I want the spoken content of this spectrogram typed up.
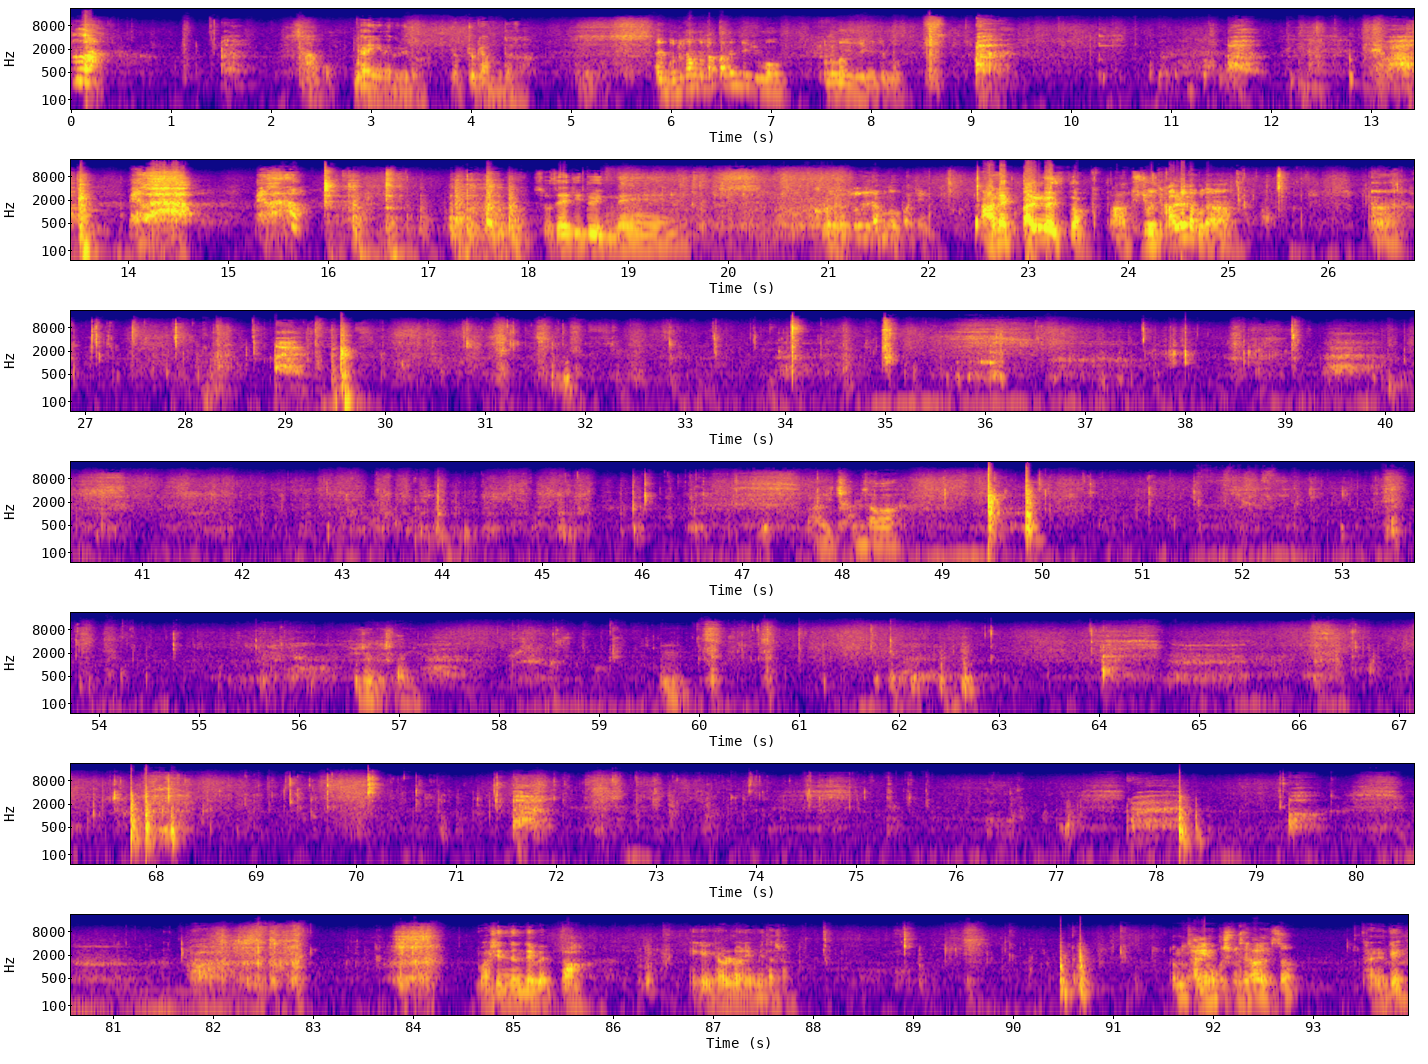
으악! 사고. 다행이네 그래도 옆쪽에 안 묻어서. 아니 모두 한번 닦아내면 되지 뭐. 돈을 많이 들이지 뭐. 소세지도 있네. 그러게 소세지 한 번도 못 봤지? 안에 깔려 있어. 아 뒤집을 때 깔렸나 보다. 휴지를 넣치다니 음. 맛있는데 맵다. 이게 결론입니다 전. 좀더 달게 먹고 싶은 생각은 있어? 달게?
